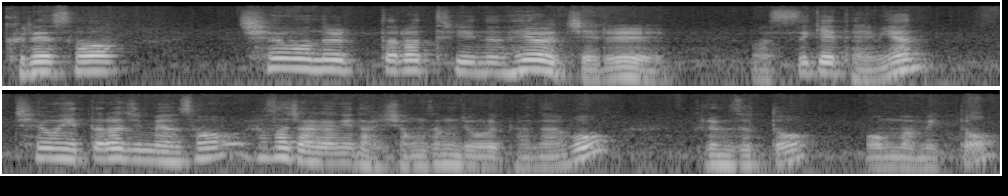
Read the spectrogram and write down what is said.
그래서 체온을 떨어뜨리는 해열제를 어, 쓰게 되면 체온이 떨어지면서 효소 작용이 다시 정상적으로 변하고 그러면서 또 온몸이 또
